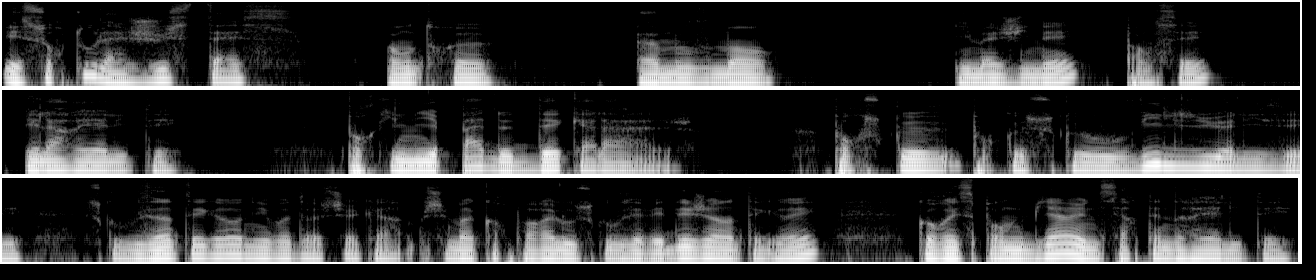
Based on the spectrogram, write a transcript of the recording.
et surtout la justesse entre un mouvement imaginé, pensé, et la réalité, pour qu'il n'y ait pas de décalage, pour, que, pour que ce que vous visualisez, ce que vous intégrez au niveau de votre schéma corporel ou ce que vous avez déjà intégré, corresponde bien à une certaine réalité.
